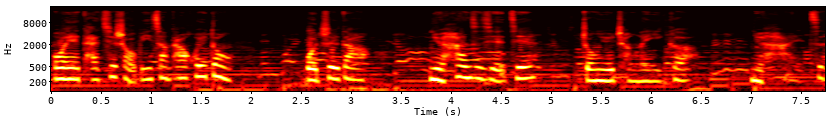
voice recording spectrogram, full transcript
我也抬起手臂向她挥动。我知道，女汉子姐姐终于成了一个女孩子。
